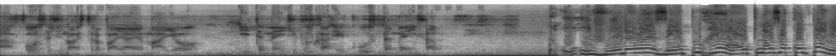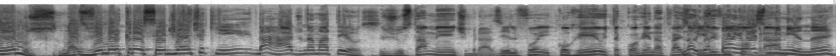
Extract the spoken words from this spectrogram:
a força de nós trabalhar é maior e também de buscar recursos também, sabe? O, o Júlio é um exemplo real que nós acompanhamos. Nós vimos ele crescer diante aqui da rádio, né, Matheus? Justamente, Brasil. Ele foi, correu e tá correndo atrás, Não, e apanhou esse menino, né?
